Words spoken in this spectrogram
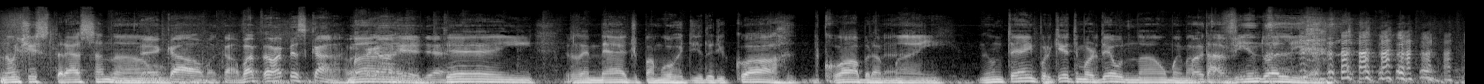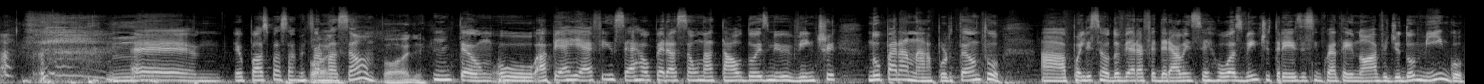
Não te estressa, não. É, calma, calma. Vai, vai pescar, vai Mãe, pegar a rede. É. Tem remédio para mordida de, cor, cobra, é. mãe. Não tem, por que te mordeu? Não, mãe, mas, mas tá, tá, vindo, vindo ali. é, eu posso passar uma informação? Pode. Então, o, a PRF encerra a Operação Natal 2020 no Paraná. Portanto, a Polícia Rodoviária Federal encerrou às 23h59 de domingo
